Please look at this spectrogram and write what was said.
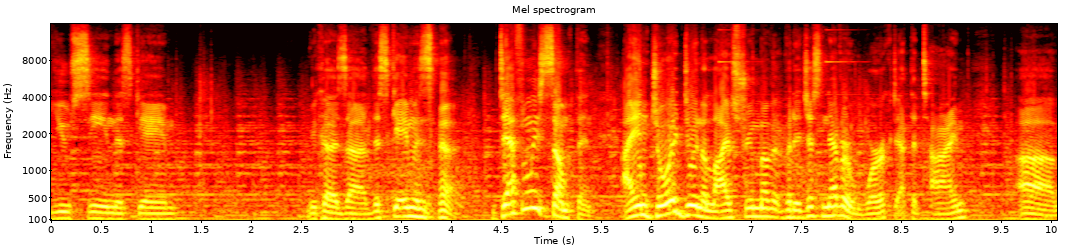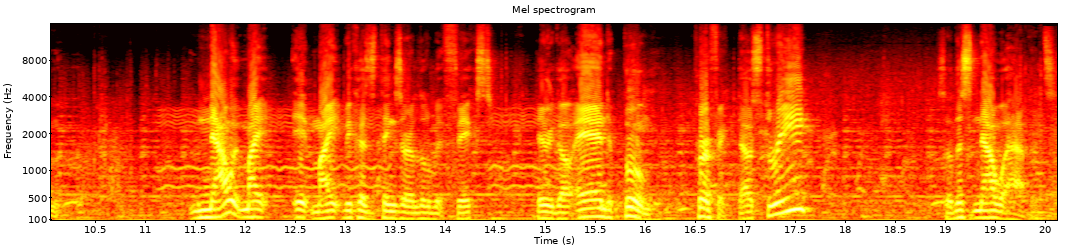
you've seen this game, because uh, this game is uh, definitely something. I enjoyed doing a live stream of it, but it just never worked at the time. Um, now it might, it might because things are a little bit fixed. Here we go, and boom, perfect. That was three. So this now what happens?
